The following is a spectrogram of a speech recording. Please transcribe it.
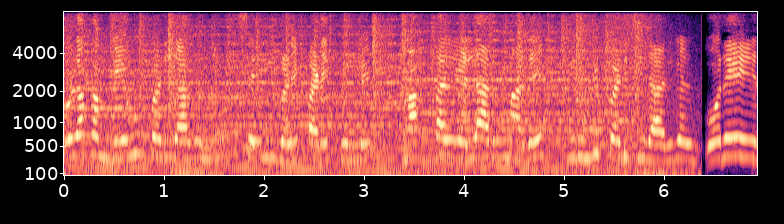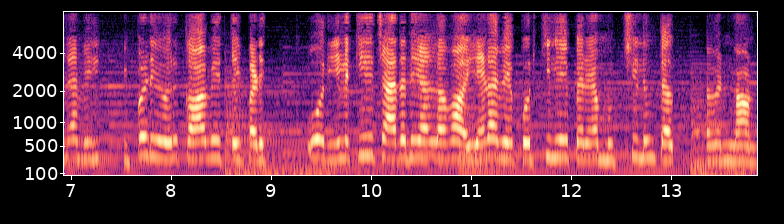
உலகம் வியம்படியாக நூறு செய்திகளை படைத்துள்ளேன் மக்கள் எல்லாரும் அதை விரும்பி படிக்கிறார்கள். ஒரே இரவில் இப்படி ஒரு காவியத்தை படி ஓர் இலக்கிய சாதனை அல்லவா? எனவே பொற்கிலே பெற முற்றிலும் தகுந்தவன் நான்.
